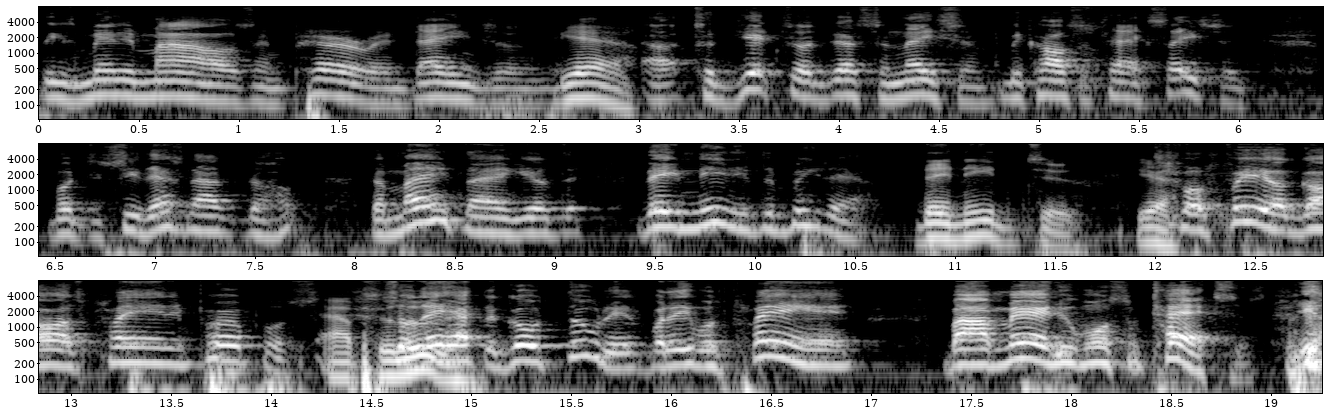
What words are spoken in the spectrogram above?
these many miles in peril and danger Yeah. uh, to get to a destination because of taxation. But you see, that's not the the main thing is that they needed to be there. They needed to yeah to fulfill God's plan and purpose. Absolutely. So they had to go through this, but it was planned by a man who wants some taxes. See,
